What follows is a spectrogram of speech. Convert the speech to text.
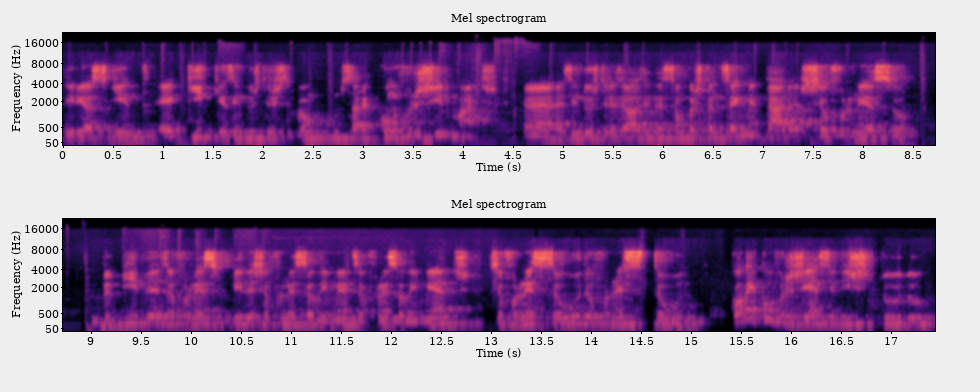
diria o seguinte, é aqui que as indústrias vão começar a convergir mais. Ah, as indústrias elas ainda são bastante segmentadas. Se eu forneço bebidas, eu forneço bebidas, se eu forneço alimentos, eu forneço alimentos, se eu forneço saúde, eu forneço saúde. Qual é a convergência disto tudo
